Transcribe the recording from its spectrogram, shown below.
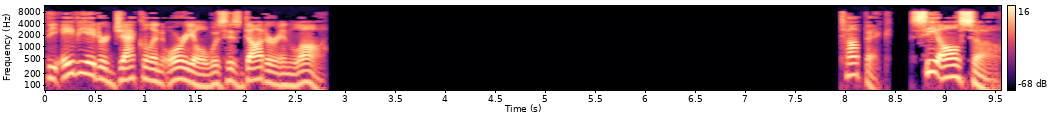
The aviator Jacqueline Auriol was his daughter-in-law. See also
